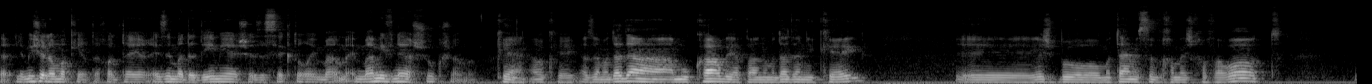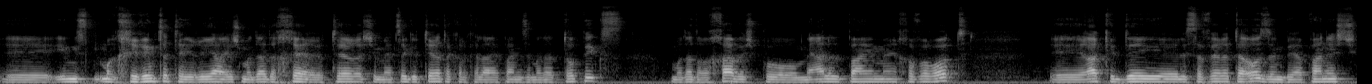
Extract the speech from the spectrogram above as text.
למי שלא מכיר, אתה יכול לתאר איזה מדדים יש, איזה סקטורים, מה, מה מבנה השוק שם? כן, אוקיי. אז המדד המוכר ביפן הוא מדד הניקיי. אה, יש בו 225 חברות. אה, אם מרחיבים קצת את היריעה, יש מדד אחר, יותר, שמייצג יותר את הכלכלה היפנית, זה מדד טופיקס. הוא מדד רחב, יש פה מעל 2,000 אה, חברות. רק כדי לסבר את האוזן, ביפן יש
